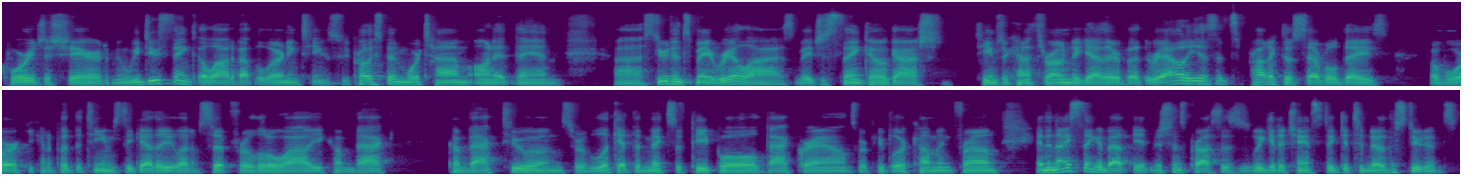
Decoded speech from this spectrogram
Kory just shared, I mean, we do think a lot about the learning teams. We probably spend more time on it than uh, students may realize. They just think, oh gosh, teams are kind of thrown together. But the reality is, it's a product of several days of work. You kind of put the teams together, you let them sit for a little while, you come back, come back to them, sort of look at the mix of people, backgrounds, where people are coming from. And the nice thing about the admissions process is we get a chance to get to know the students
